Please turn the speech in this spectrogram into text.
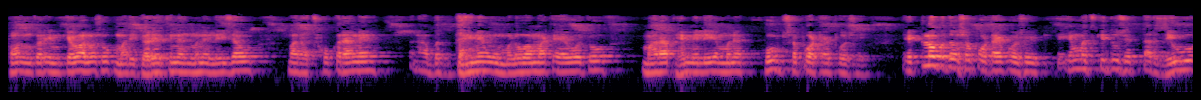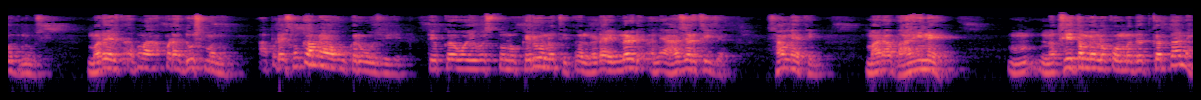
ફોન કરીને કહેવાનું છું કે મારી ઘરેથી જ મને લઈ જાઓ. મારા છોકરાને અને આ બધાને હું મળવા માટે આવ્યો હતો મારા ફેમિલીએ મને ખૂબ સપોર્ટ આપ્યો છે. એટલો બધો સપોર્ટ આપ્યો છે એમ જ કીધું છે તાર જીવવાનું છે. મરે આપણા દુશ્મનો. આપણે શું કામે આવું કરવું જોઈએ? તે કોઈ વસ્તુનું કર્યું નથી તો લડાઈ લડ અને હાજર થઈ જાય સામેથી મારા ભાઈને નથી તમે લોકો મદદ કરતા ને?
